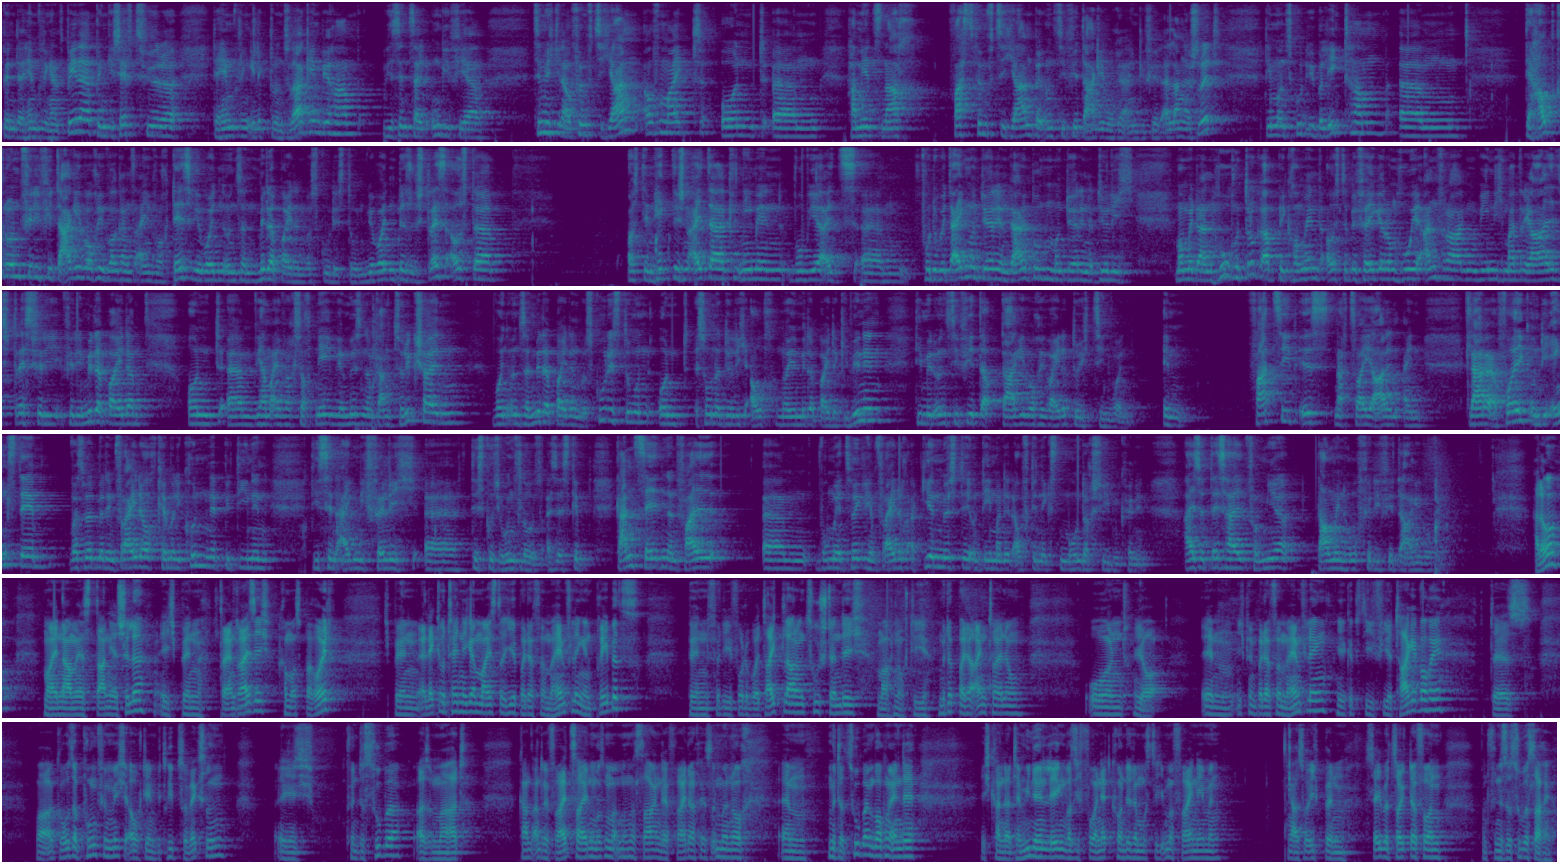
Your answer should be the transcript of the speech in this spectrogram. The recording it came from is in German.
bin der Hempfling Hans-Peter, bin Geschäftsführer der Hempfling Elektro- und Solar GmbH. Wir sind seit ungefähr ziemlich genau 50 Jahren auf dem Markt und ähm, haben jetzt nach fast 50 Jahren bei uns die Vier-Tage-Woche eingeführt. Ein langer Schritt, den wir uns gut überlegt haben. Ähm, der Hauptgrund für die Vier-Tage-Woche war ganz einfach das, wir wollten unseren Mitarbeitern was Gutes tun. Wir wollten ein bisschen Stress aus, der, aus dem hektischen Alltag nehmen, wo wir als ähm, Photovoltaikmonteure und Wärmepumpenmonteure natürlich momentan hohen Druck abbekommen aus der Bevölkerung, hohe Anfragen, wenig Material, Stress für die, für die Mitarbeiter. Und ähm, wir haben einfach gesagt, nee, wir müssen einen Gang zurückschalten, wollen unseren Mitarbeitern was Gutes tun und so natürlich auch neue Mitarbeiter gewinnen, die mit uns die Vier-Tage-Woche weiter durchziehen wollen. Im Fazit ist nach zwei Jahren ein klarer Erfolg und die Ängste, was wird mit dem Freitag, können wir die Kunden nicht bedienen, die sind eigentlich völlig äh, diskussionslos. Also es gibt ganz selten einen Fall, ähm, wo man jetzt wirklich am Freitag agieren müsste und den man nicht auf den nächsten Montag schieben können. Also deshalb von mir Daumen hoch für die Vier-Tage-Woche. Hallo, mein Name ist Daniel Schiller, ich bin 33, komme aus Bayreuth. Ich bin Elektrotechnikermeister hier bei der Firma Hempfling in Prebitz, bin für die Photovoltaikplanung zuständig, mache noch die Mitarbeitereinteilung und ja, ich bin bei der Firma Hempfling, hier gibt es die Vier-Tage-Woche. Das war ein großer Punkt für mich, auch den Betrieb zu wechseln. Ich finde es super. Also man hat ganz andere Freizeiten, muss man, muss man sagen. Der Freitag ist immer noch ähm, mit dazu beim Wochenende. Ich kann da Termine hinlegen, was ich vorher nicht konnte, da musste ich immer frei nehmen. Also ich bin sehr überzeugt davon und finde es eine super Sache.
